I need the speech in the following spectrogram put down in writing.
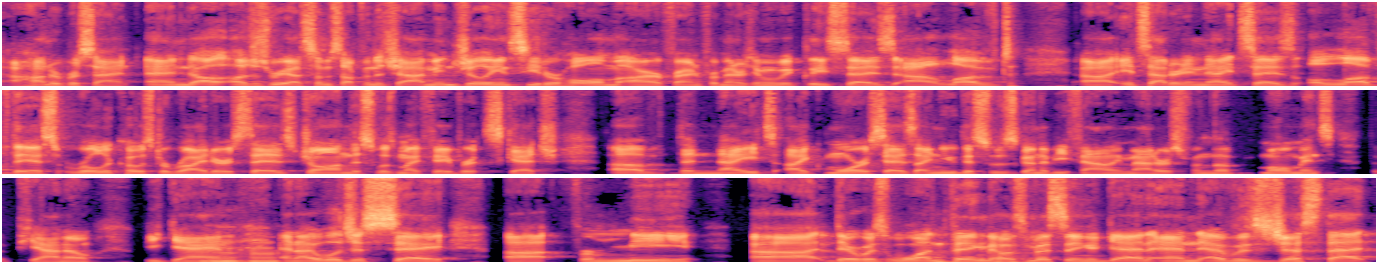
hundred percent. And I'll, I'll, just read out some stuff in the chat. I mean, Jillian Cedarholm, our friend from Entertainment Weekly, says uh, loved uh, It's Saturday Night. Says I love this. Roller Coaster Rider says Jon, this was my favorite sketch of the night. Ike Moore says I knew this was going to be Family Matters from the moment the piano began. Mm-hmm. And I will just say, uh, for me, uh, there was one thing that was missing again, and it was just that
